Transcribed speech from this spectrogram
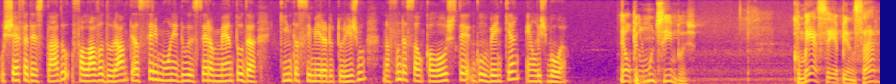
O chefe de Estado falava durante a cerimônia do encerramento da Quinta Cimeira do Turismo na Fundação Calouste Gulbenkian, em Lisboa. É um apelo muito simples. Comecem a pensar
